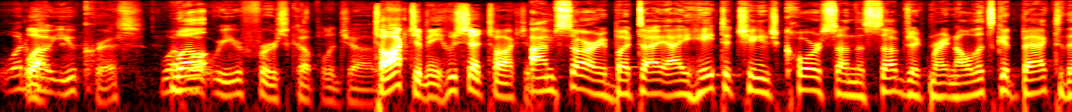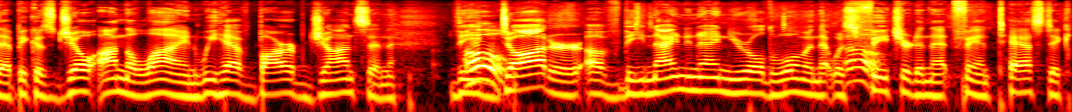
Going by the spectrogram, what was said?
What, What? about you, Chris? What, Well- what were your first couple of jobs? Talk to me. Who said talk to me?" I'm sorry, but I, I hate to change course on the subject right now. Let's get back to that because, Joe, on the line, we have Barb Johnson. The Oh. daughter of the 99 year old woman that was Oh. featured in that fantastic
